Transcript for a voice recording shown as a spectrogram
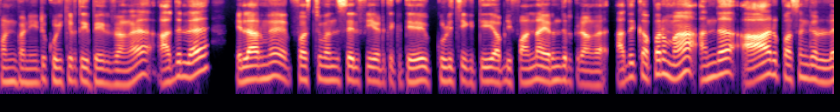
ஃபன் பண்ணிட்டு குளிக்கிறதுக்கு போயிருக்காங்க. அதுல எல்லாருமே ஃபர்ஸ்ட் வந்து செல்ஃபி எடுத்துக்கிட்டு, குளிச்சுக்கிட்டு அப்படி ஃபன்லாம் இருந்திருக்கிறாங்க அதுக்கப்புறமா அந்த ஆறு பசங்கள்ல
